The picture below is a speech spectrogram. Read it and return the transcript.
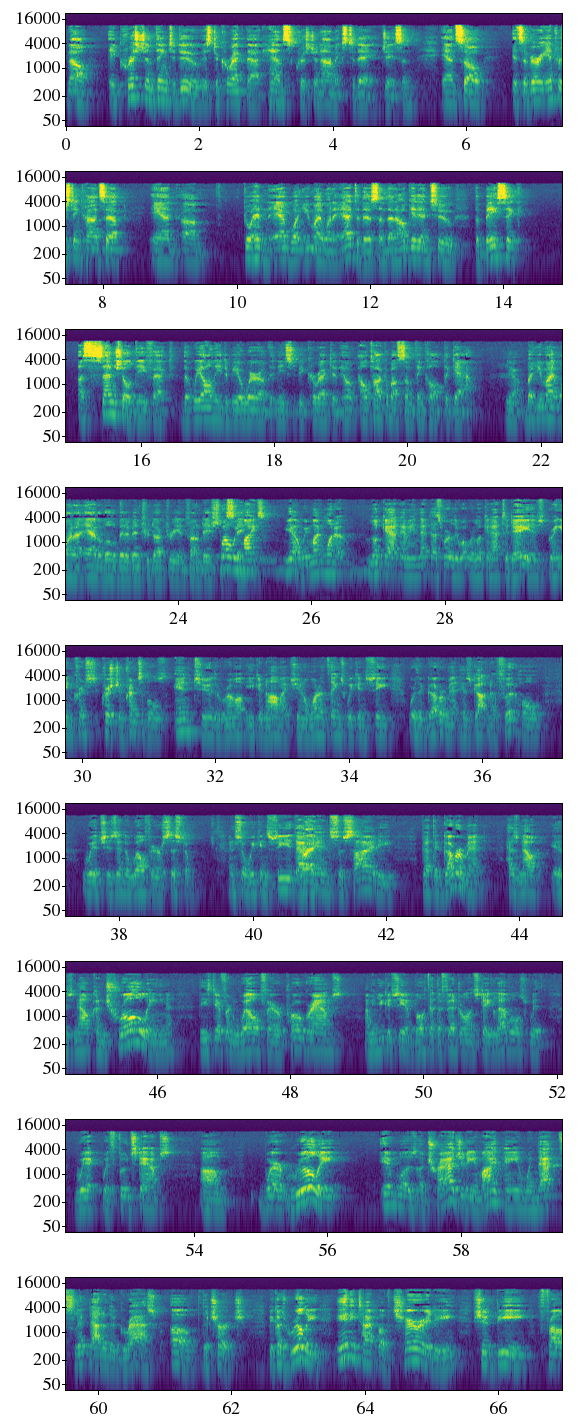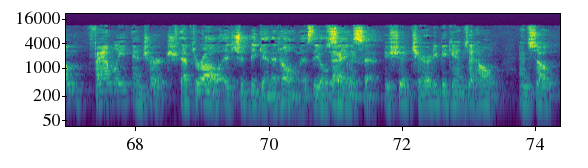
Now, a Christian thing to do is to correct that, hence Christianomics today, Jason. And so it's a very interesting concept, and um, go ahead and add what you might want to add to this, and then I'll get into the basic essential defect that we all need to be aware of that needs to be corrected. I'll, I'll talk about something called the gap. Yeah. But you might want to add a little bit of introductory and foundational. Well, we might. Yeah, we might want to look at. I mean, that, that's really what we're looking at today is bringing Christian principles into the realm of economics. You know, one of the things we can see where the government has gotten a foothold, which is in the welfare system, and so we can see that right. in society that the government has now is now controlling these different welfare programs. I mean, you could see it both at the federal and state levels with WIC, with food stamps, um, where really it was a tragedy, in my opinion, when that slipped out of the grasp of the church. Because really, any type of charity should be from family and church. After all, it should begin at home, as the old exactly. saying said. It should. Charity begins at home. And so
